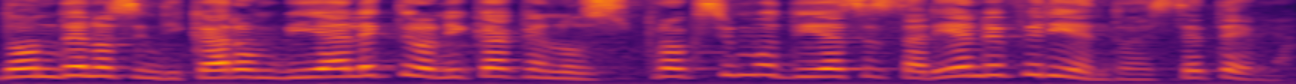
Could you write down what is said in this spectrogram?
donde nos indicaron vía electrónica que en los próximos días se estarían refiriendo a este tema.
